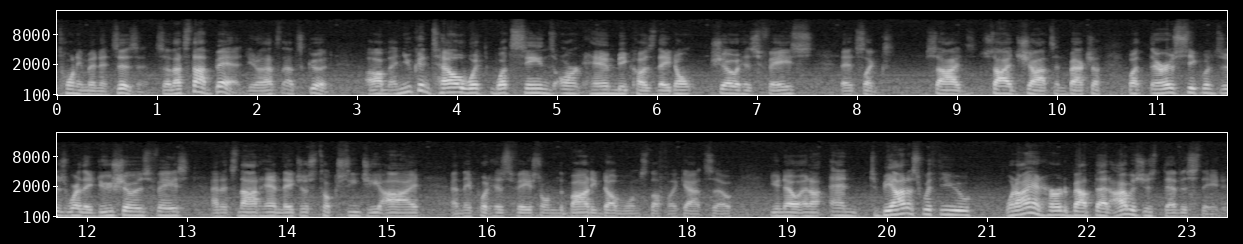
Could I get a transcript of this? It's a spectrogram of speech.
20 minutes isn't. So that's not bad. You know, that's that's good. Um, and you can tell what what scenes aren't him because they don't show his face. It's like side side shots and back shots. But there is sequences where they do show his face, and it's not him. They just took CGI and they put his face on the body double and stuff like that. So, you know, and and to be honest with you, when I had heard about that, I was just devastated.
